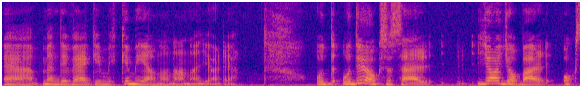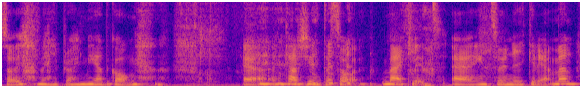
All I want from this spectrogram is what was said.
Eh, men det väger mycket mer om någon annan gör det. och, och det är också så här, jag jobbar också väldigt bra i medgång. eh, kanske inte så märkligt, eh, inte så unik i det. Men,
